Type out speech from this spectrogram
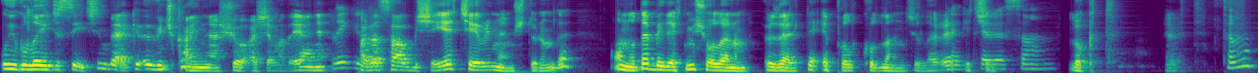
uygulayıcısı için belki övünç kaynağı şu aşamada. Yani parasal bir şeye çevrilmemiş durumda. Onu da belirtmiş olalım. Özellikle Apple kullanıcıları için. Enteresan. Locket. Evet. Tamam.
